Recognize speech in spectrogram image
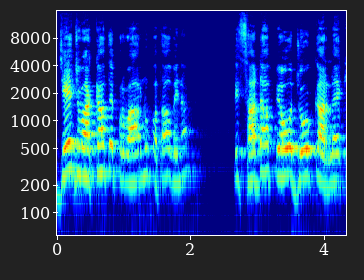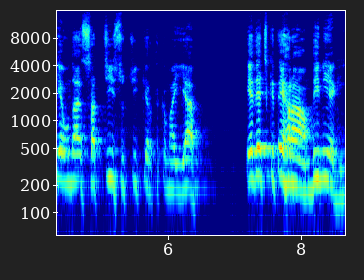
ਜੇ ਜਵਾਕਾਂ ਤੇ ਪਰਿਵਾਰ ਨੂੰ ਪਤਾ ਹੋਵੇ ਨਾ, ਵੀ ਸਾਡਾ ਪਿਓ ਜੋ ਘਰ ਲੈ ਕੇ ਆਉਂਦਾ ਸੱਚੀ ਸੁੱਚੀ ਕਿਰਤ ਕਮਾਈ ਆ ਇਹਦੇ 'ਚ ਕਿਤੇ ਹਰਾਮ ਦੀ ਨਹੀਂ ਹੈਗੀ।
